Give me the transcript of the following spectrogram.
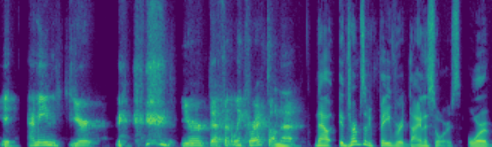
it, I mean, you're you're definitely correct on that. Now, in terms of favorite dinosaurs, or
